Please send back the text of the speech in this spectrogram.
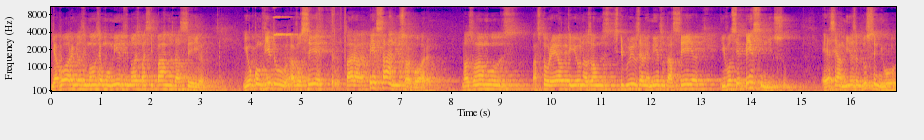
E agora, meus irmãos, é o momento de nós participarmos da ceia. E eu convido a você para pensar nisso agora. Nós vamos, Pastor Elton e eu, nós vamos distribuir os elementos da ceia e você pense nisso. Essa é a mesa do Senhor,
